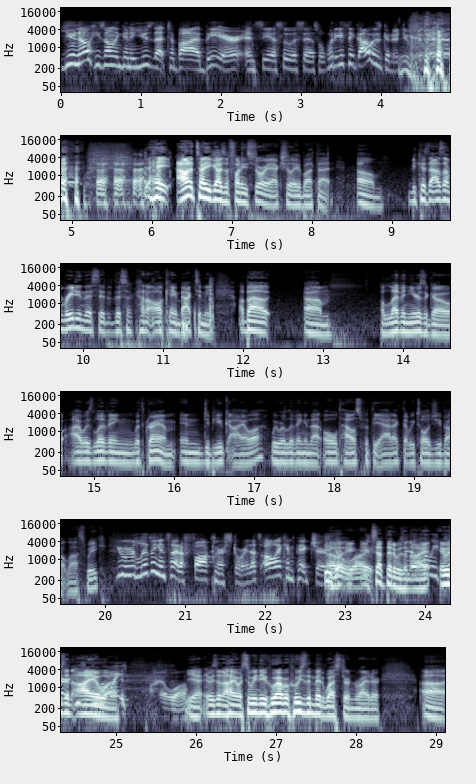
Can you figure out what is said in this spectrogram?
"You know, he's only going to use that to buy a beer." And C.S. Lewis says, "Well, what do you think I was going to do with it?" hey, I want to tell you guys a funny story actually about that. Um, because as I'm reading this, it, this kind of all came back to me about um, 11 years ago. I was living with Graham in Dubuque, Iowa. We were living in that old house with the attic that we told you about last week. You were living inside a Faulkner story. That's all I can picture. Oh, right. except that it was in I- it was in Iowa. Iowa. Yeah, it was in Iowa. So we knew whoever who's the Midwestern writer, uh,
